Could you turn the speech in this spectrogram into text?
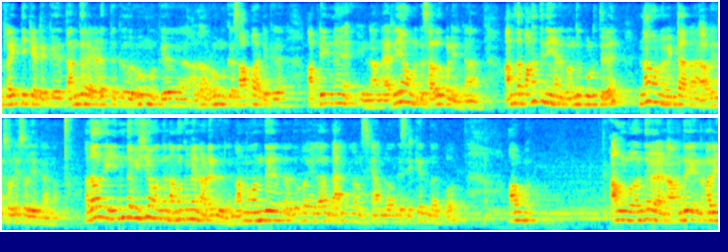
ஃப்ளைட் டிக்கெட்டுக்கு தங்குற இடத்துக்கு ரூமுக்கு அதான் ரூமுக்கு சாப்பாட்டுக்கு அப்படின்னு நான் நிறையா உனக்கு செலவு பண்ணியிருக்கேன். அந்த பணத்தை நீ எனக்கு வந்து கொடுத்துரு நான் உன்னை விட்டாரேன் அப்படின்னு சொல்லி சொல்லியிருக்காங்க. அதாவது இந்த விஷயம் வந்து நமக்குமே நடந்தது. நம்ம வந்து இந்த துபாயில் பேங்க் லோன் ஸ்கேமில் வந்து சிக்கியிருந்தப்போ அவங்க அவங்க வந்து நான் வந்து இந்த மாதிரி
